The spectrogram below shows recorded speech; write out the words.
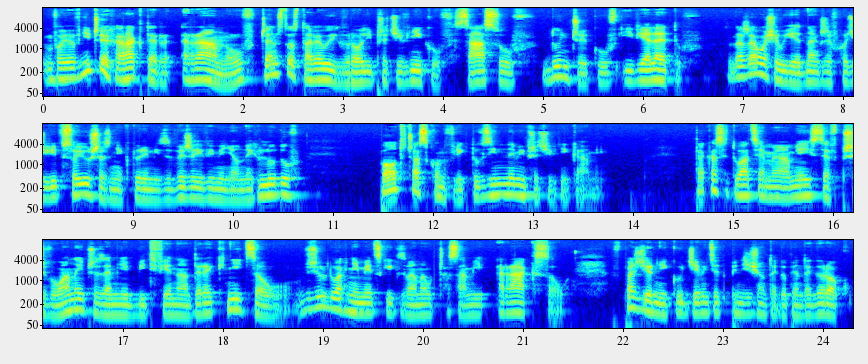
Wojowniczy charakter Ranów często stawiał ich w roli przeciwników Sasów, Duńczyków i Wieletów. Zdarzało się jednak, że wchodzili w sojusze z niektórymi z wyżej wymienionych ludów podczas konfliktów z innymi przeciwnikami. Taka sytuacja miała miejsce w przywołanej przeze mnie bitwie nad Reknicą, w źródłach niemieckich zwaną czasami Raksą, w październiku 955 roku.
